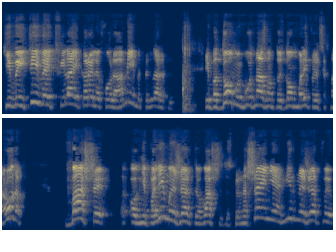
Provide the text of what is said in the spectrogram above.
кивейти вейтфила и карели холя амим и так далее. Ибо дом будет назван, то есть дом молитвы всех народов, ваши огнепалимые жертвы, ваши то есть, приношения, мирные жертвы,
